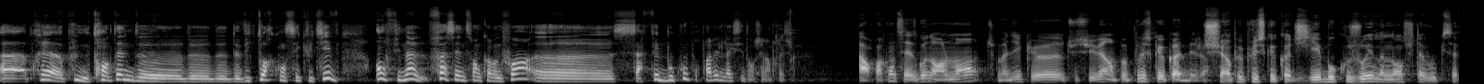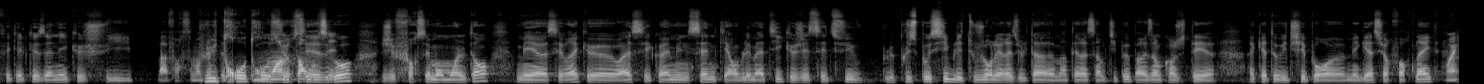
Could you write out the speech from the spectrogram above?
euh, après euh, plus d'une trentaine de, de- de- de victoires consécutives. En finale, face à Hens encore une fois, euh, ça fait beaucoup pour parler de l'accident, j'ai l'impression. Alors par contre, CSGO, normalement, tu m'as dit que tu suivais un peu plus que Code déjà. Je suis un peu plus que coach. J'y ai beaucoup joué. Maintenant, je t'avoue que ça fait quelques années que je suis Bah forcément, plus trop trop sur. CSGO. J'ai forcément moins le temps, mais euh, c'est vrai que ouais, c'est quand même une scène qui est emblématique que j'essaie de suivre le plus possible et toujours les résultats euh, m'intéressent un petit peu. Par exemple, quand j'étais euh, à Katowice pour mes gars sur Fortnite, Ouais.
